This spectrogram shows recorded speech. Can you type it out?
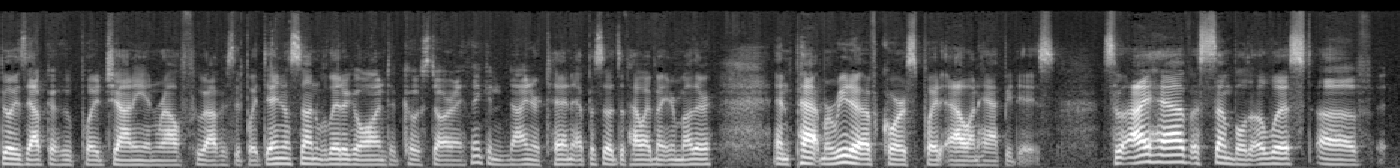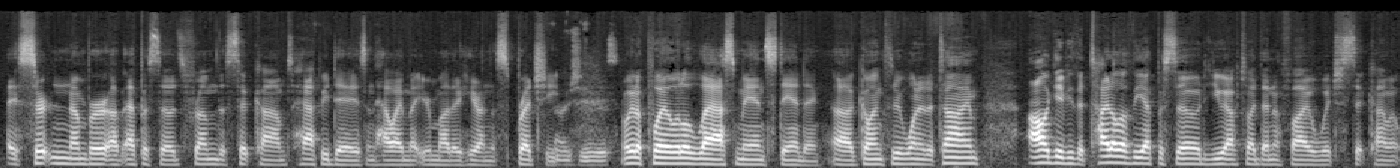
Billy Zabka, who played Johnny, and Ralph, who obviously played Danielson, would later go on to co-star, I think, in nine or ten episodes of How I Met Your Mother. And Pat Morita, of course, played Al on Happy Days. So I have assembled a list of a certain number of episodes from the sitcoms Happy Days and How I Met Your Mother here on the spreadsheet. Oh. We're going to play a little last man standing, uh, going through one at a time. I'll give you the title of the episode. You have to identify which sitcom it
